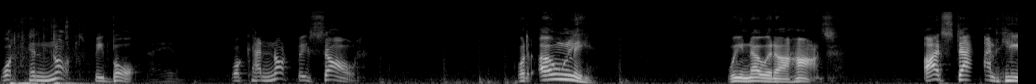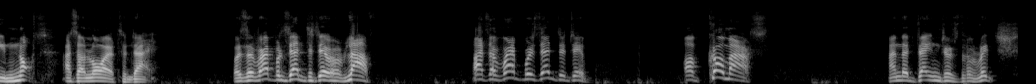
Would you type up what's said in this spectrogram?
what cannot be bought, what cannot be sold, what only we know in our hearts. I stand here not as a lawyer today, but as a representative of love, as a representative of commerce and the dangers the rich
